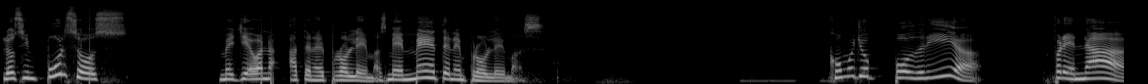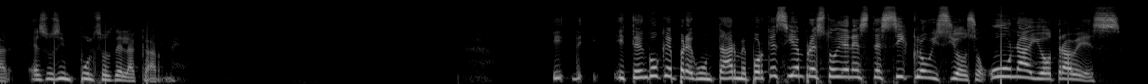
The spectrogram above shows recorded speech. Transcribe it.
Los impulsos me llevan a tener problemas, me meten en problemas. ¿Cómo yo podría frenar esos impulsos de la carne? Y, tengo que preguntarme, ¿por qué siempre estoy en este ciclo vicioso una y otra vez?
